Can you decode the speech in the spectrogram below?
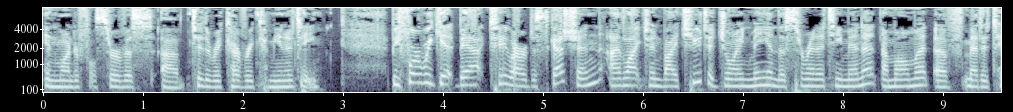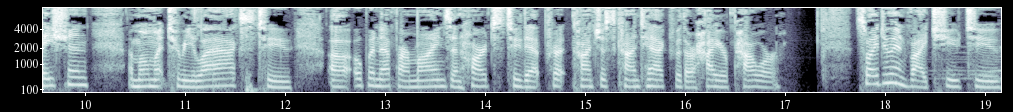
in wonderful service uh, to the recovery community. Before we get back to our discussion, I'd like to invite you to join me in the Serenity Minute, a moment of meditation, a moment to relax, to uh, open up our minds and hearts to that pre- conscious contact with our higher power. So I do invite you to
